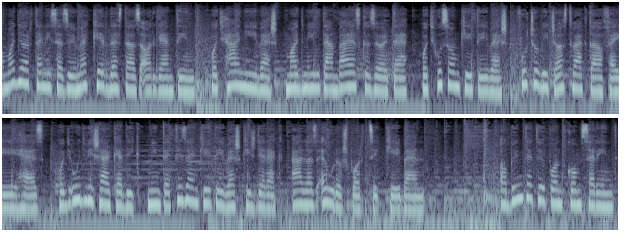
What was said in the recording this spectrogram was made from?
A magyar teniszező megkérdezte az argentint, hogy hány éves, majd miután Báez közölte, hogy 22 éves, Fucsovics azt vágta a fejéhez, hogy úgy viselkedik, mint egy 12 éves kisgyerek, áll az Eurosport cikkében. A büntető.com szerint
